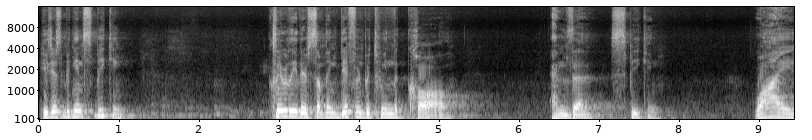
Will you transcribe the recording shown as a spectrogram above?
he just begins speaking. Clearly, there's something different between the call and the speaking. Why,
